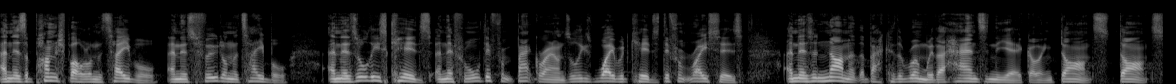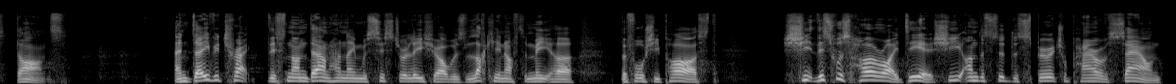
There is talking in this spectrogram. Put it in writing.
and there's a punch bowl on the table, and there's food on the table, and there's all these kids, and they're from all different backgrounds, all these wayward kids, different races. And there's a nun at the back of the room with her hands in the air going, dance, dance, dance. And David tracked this nun down. Her name was Sister Alicia. I was lucky enough to meet her before she passed. She, this was her idea. She understood the spiritual power of sound.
